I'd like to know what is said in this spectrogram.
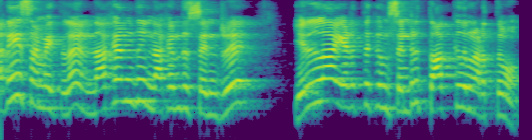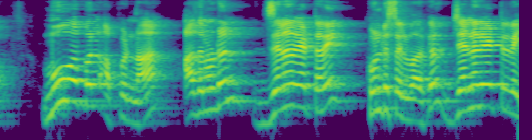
அதே சமயத்தில் நகர்ந்து நகர்ந்து சென்று எல்லா இடத்துக்கும் சென்று தாக்குதல் நடத்தும். மூவபிள் அப்படின்னா அதனுடன் ஜெனரேட்டரை கொண்டு செல்வார்கள். ஜெனரேட்டரை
